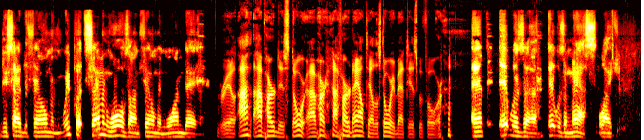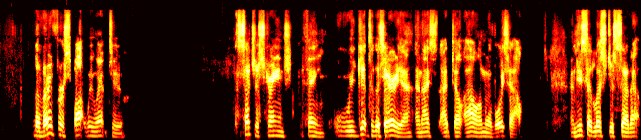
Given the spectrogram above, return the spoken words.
decided to film and we put seven wolves on film in one day Really, I, I've heard this story. I've heard I've heard Al tell the story about this before. and it was a it was a mess. Like the very first spot we went to, such a strange thing. We get to this area, and I I tell Al I'm going to voice Al, and he said let's just set up.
